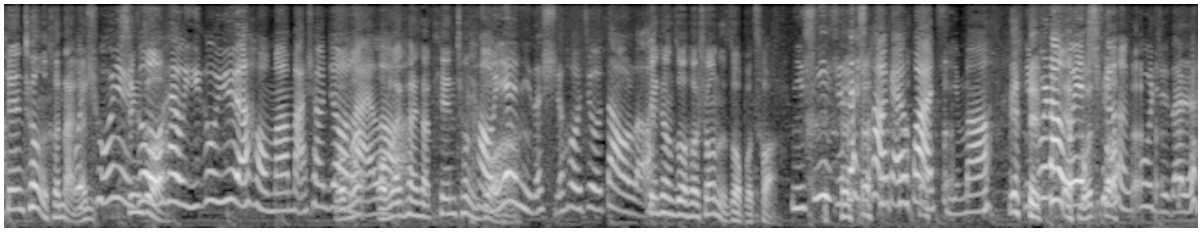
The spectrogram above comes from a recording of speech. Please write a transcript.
天秤和哪个我处女座？我还有一个月好吗？马上就要来了。我们来看一下天秤座、啊。讨厌你的时候就到了。天秤座和双子座不错。你是一直在岔开话题吗？你不知道我也是个很固执的人。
